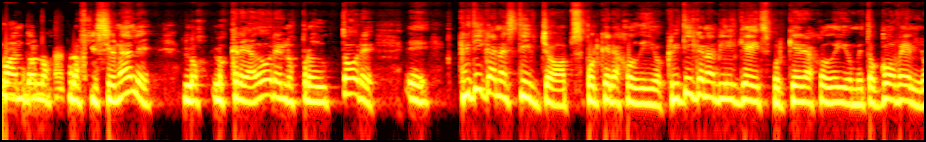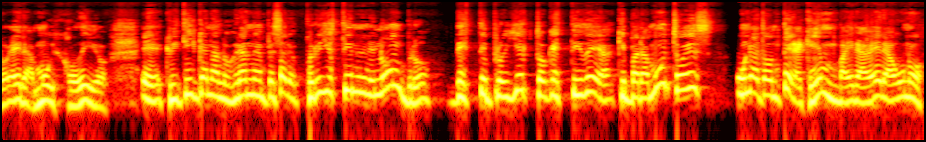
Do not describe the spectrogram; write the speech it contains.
cuando los profesionales, los, los creadores, los productores, eh, critican a Steve Jobs porque era jodido, critican a Bill Gates porque era jodido, me tocó verlo, era muy jodido, eh, critican a los grandes empresarios, pero ellos tienen el hombro de este proyecto, que esta idea, que para muchos es una tontera. ¿Quién va a ir a ver a unos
